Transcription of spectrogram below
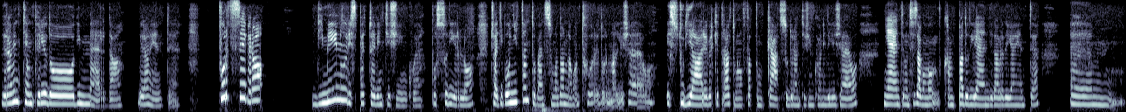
veramente un periodo di merda, veramente. Forse però di meno rispetto ai 25, posso dirlo? Cioè, tipo, ogni tanto penso, Madonna, quanto vorrei tornare al liceo e studiare, perché tra l'altro non ho fatto un cazzo durante i 5 anni di liceo, niente, non si sa come un campato di rendita praticamente. Ehm...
